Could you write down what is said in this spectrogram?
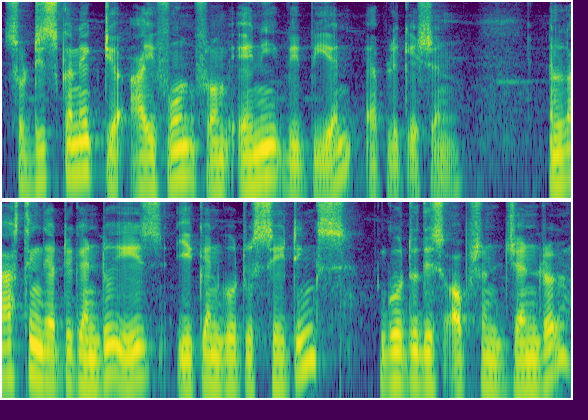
So disconnect your iphone from any vpn application. And last thing that you can do is you can go to settings go to this option general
